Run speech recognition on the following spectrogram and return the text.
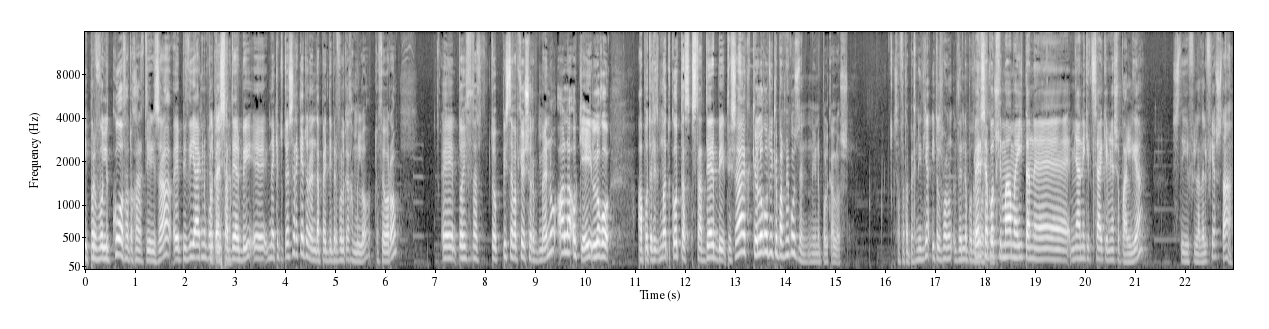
υπερβολικό θα το χαρακτήριζα. Επειδή η ΑΕΚ είναι πολύ καλή 4. στα ντέρμπι. Ε, ναι, και το 4 και το 95 υπερβολικά χαμηλό, το θεωρώ. Ε, το, θα, το πίστευα πιο ισορροπημένο, αλλά οκ, λόγω αποτελεσματικότητας στα derby της ΑΕΚ και λόγω του και ο Παναθηναϊκός δεν είναι πολύ καλός σε αυτά τα παιχνίδια ή τέλος πάντων δεν είναι Πέρσι από αποτελεσματικός. ό,τι θυμάμαι ήταν ε, μια νίκη της ΑΕΚ και μια σοπαλία στη Φιλαδέλφια, σωστά;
